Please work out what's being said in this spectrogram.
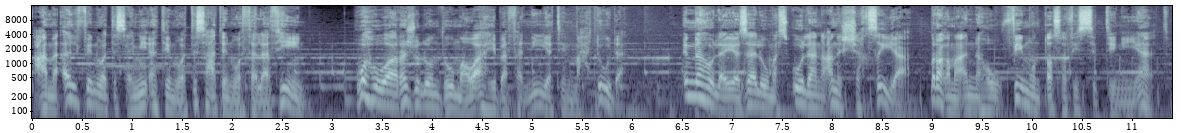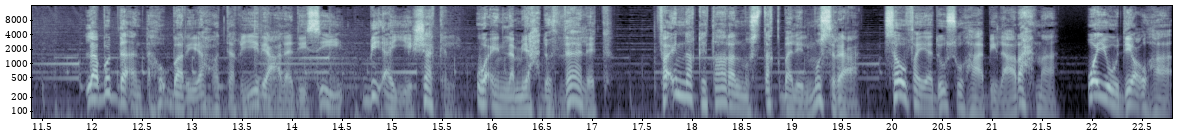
عام 1939 وهو رجل ذو مواهب فنية محدودة. إنه لا يزال مسؤولا عن الشخصية رغم أنه في منتصف الستينيات. لابد أن تهب رياح التغيير على دي سي بأي شكل. وإن لم يحدث ذلك فإن قطار المستقبل المسرع سوف يدوسها بلا رحمة ويودعها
